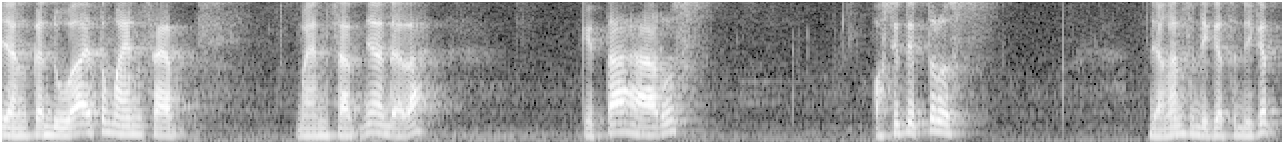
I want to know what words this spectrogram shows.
yang kedua itu mindset. Mindsetnya adalah kita harus positif terus. Jangan sedikit-sedikit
